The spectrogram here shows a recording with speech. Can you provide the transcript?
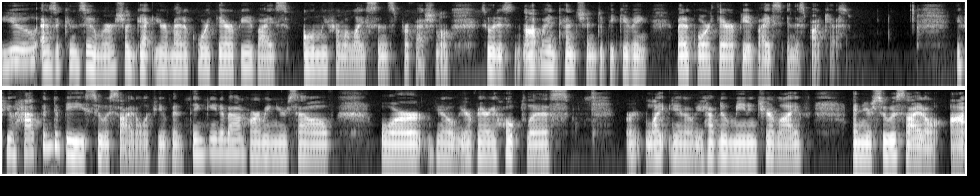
You, as a consumer, should get your medical or therapy advice only from a licensed professional. So, it is not my intention to be giving medical or therapy advice in this podcast. If you happen to be suicidal, if you've been thinking about harming yourself, or you know you're very hopeless, or like you know you have no meaning to your life, and you're suicidal, uh,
